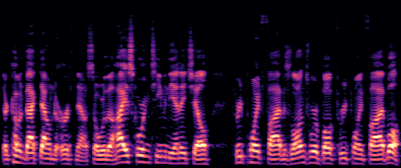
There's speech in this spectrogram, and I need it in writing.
They're coming back down to earth now. So, we're the highest scoring team in the NHL, 3.5. As long as we're above 3.5, well,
